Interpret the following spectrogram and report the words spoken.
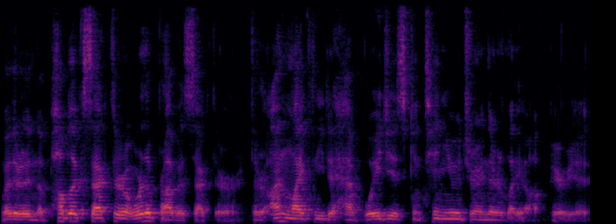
whether in the public sector or the private sector, they're unlikely to have wages continue during their layoff period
